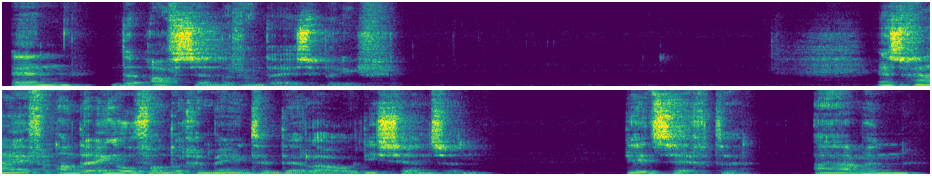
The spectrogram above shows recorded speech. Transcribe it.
en de afzender van deze brief. En schrijf aan de engel van de gemeente der Laodicensen. Dit zegt de Amen,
